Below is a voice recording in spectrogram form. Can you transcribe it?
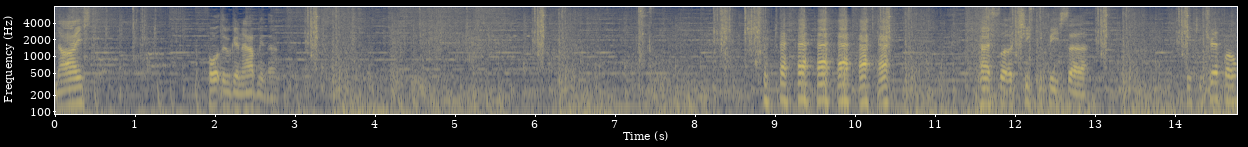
Nice thought they were going to have me though. nice little cheeky piece of cheeky triple.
